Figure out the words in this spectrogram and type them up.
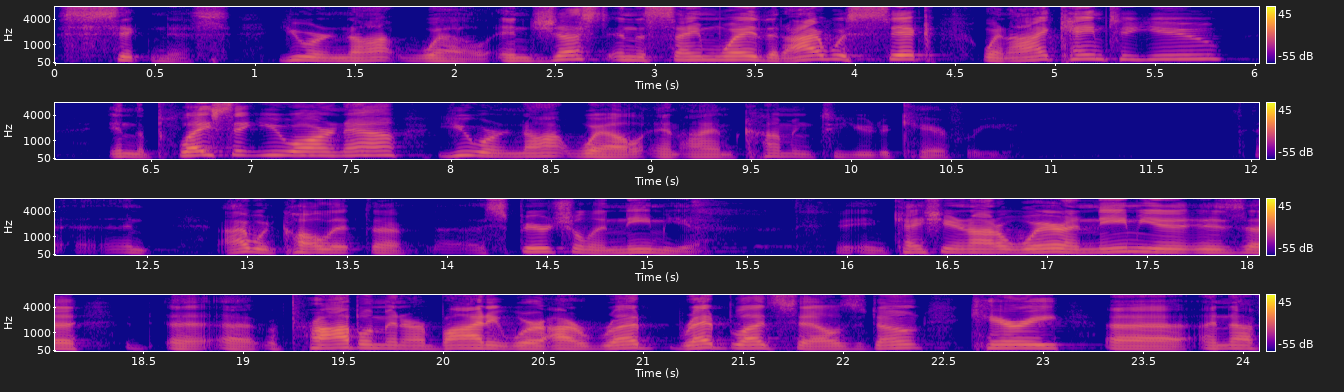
sickness. You are not well. And just in the same way that I was sick when I came to you, in the place that you are now, you are not well, and I am coming to you to care for you. And I would call it a, a spiritual anemia. In case you're not aware, anemia is a, a, a, problem in our body where our red, red blood cells don't carry uh, enough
